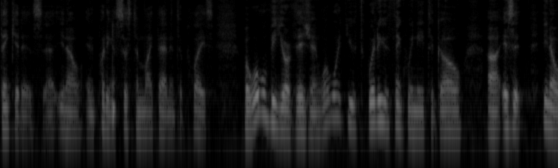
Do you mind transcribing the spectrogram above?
think it is, uh, you know, in putting a system like that into place. But what will be your vision? What would you, where do you think we need to go? Uh, is it, you know,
